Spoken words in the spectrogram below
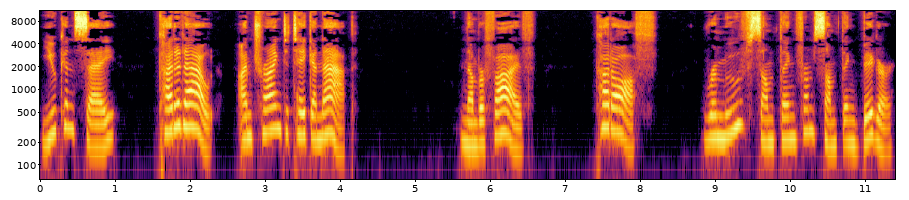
you can say, Cut it out! I'm trying to take a nap. Number 5. Cut off. Remove something from something bigger.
